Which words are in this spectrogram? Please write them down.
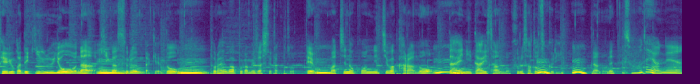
定量化できるような気がするんだけど、うん。トライワープが目指してたことって、うん。町のこんにちはからのうん。第2第3のふるさとづくりうん。なのね。そうだよね。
